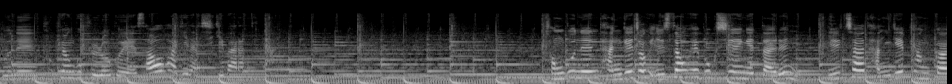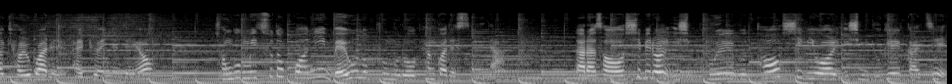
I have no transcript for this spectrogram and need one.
또는 부평구 블로그에서 확인하시기 바랍니다. 정부는 단계적 일상회복 시행에 따른 1차 단계 평가 결과를 발표했는데요. 전국 및 수도권이 매우 높음으로 평가됐습니다. 따라서 11월 29일부터 12월 26일까지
